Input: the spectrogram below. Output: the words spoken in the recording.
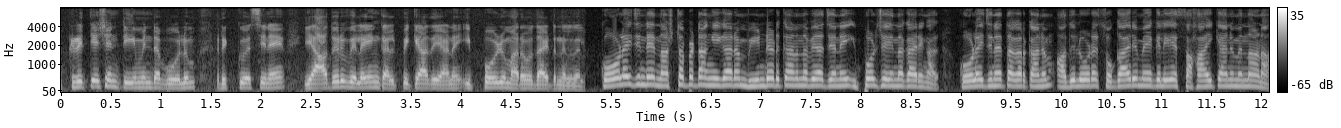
അക്രഡിറ്റേഷൻ ടീമിന്റെ പോലും റിക്വസ്റ്റിനെ യാതൊരു വിലയും കൽപ്പിക്കാതെയാണ് ഇപ്പോഴും അറുപതായിട്ട് നിലനിൽക്കുന്നത്. കോളേജിന്റെ നഷ്ടപ്പെട്ട അംഗീകാരം വീണ്ടെടുക്കാനെന്ന വ്യാജേന ഇപ്പോൾ ചെയ്യുന്ന കാര്യങ്ങൾ. കോളേജിനെ തകർക്കാനും അതിലൂടെ സ്വകാര്യ മേഖലയെ സഹായിക്കാനുമെന്നാണ്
